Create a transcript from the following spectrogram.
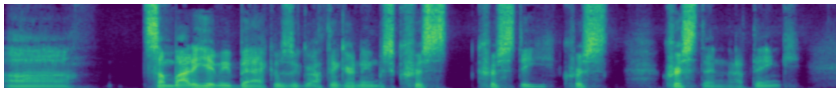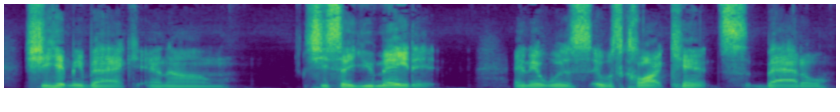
Uh, somebody hit me back. It was a girl. I think her name was Chris, Christy, Chris, Kristen. I think she hit me back, and um, she said, "You made it." and it was it was Clark Kent's battle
